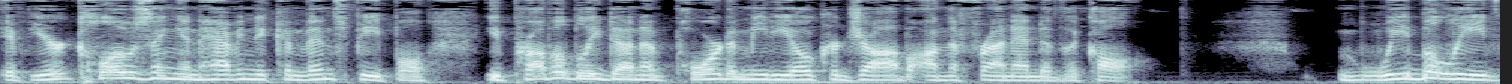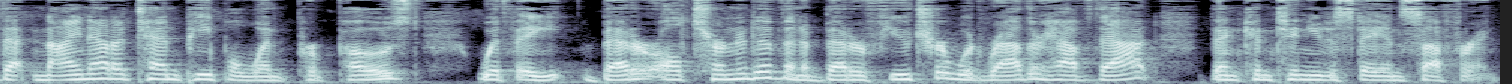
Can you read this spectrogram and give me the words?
If you're closing and having to convince people, you've probably done a poor to mediocre job on the front end of the call we believe that nine out of 10 people, when proposed with a better alternative and a better future, would rather have that than continue to stay in suffering.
